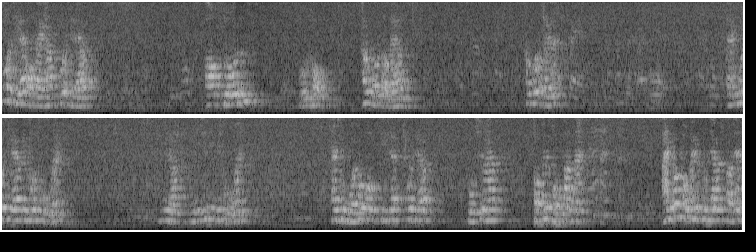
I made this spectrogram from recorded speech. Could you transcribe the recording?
งวดที่แล้วออกอะไรครับงวดที่แล้ว ออกศูนย์ศูนย์หกข้างบนออกแล้วข้างบนออกอะไรนะ แต่งวดที่แล้วมีคนถูกไหมนี่เหรอมีที่นี่มีถูกไหมใครถูกหวยก็ปีที่แล้วงวดที่แล้วถูกใช่ไหมครับส่งให้ผมบ้างนะ อันนี้เขาส่งให้คุณยังตอนเนี้ย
